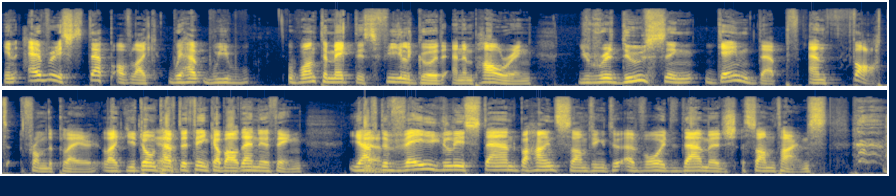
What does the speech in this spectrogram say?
in every step of like we have we want to make this feel good and empowering. You're reducing game depth and thought from the player. Like you don't Yeah. have to think about anything. You have Yeah. to vaguely stand behind something to avoid damage sometimes.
